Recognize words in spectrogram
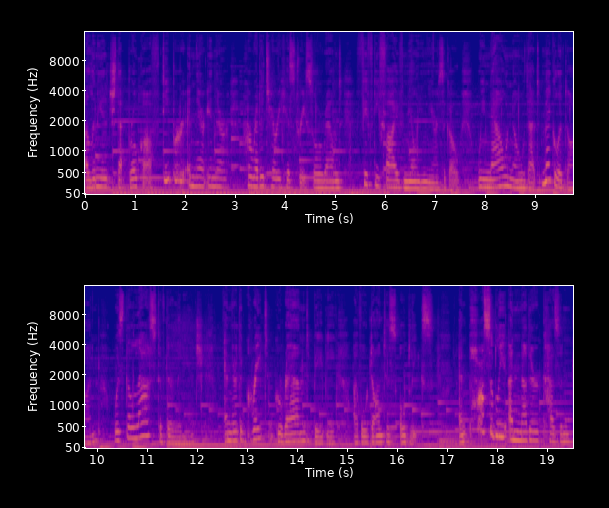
a lineage that broke off deeper in their in their hereditary history, so around 55 million years ago. We now know that Megalodon was the last of their lineage, and they're the great grandbaby of Odontus obliquus and possibly another cousin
